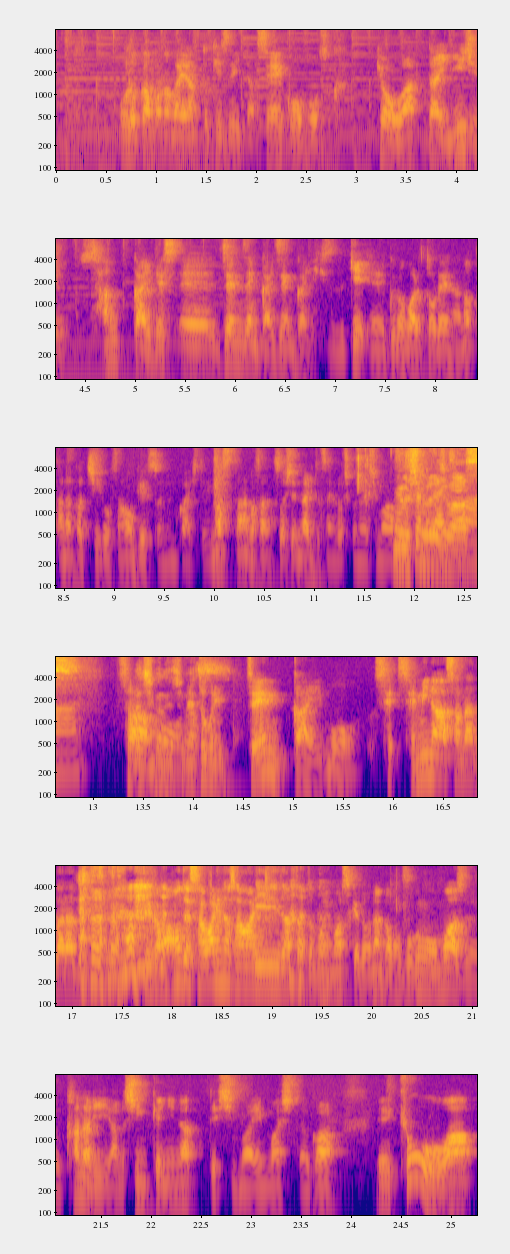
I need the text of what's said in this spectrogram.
愚か者がやっと気づいた成功法則。今日は第23回です、えー、前々回前回に引き続き、えー、グローバルトレーナーの田中千尋さんをゲストに迎えしています。田中さんそして成田さんよろしくお願いします。よろしくお願いしますさあ、もうね、特に前回もうセセミナーさながらで、っていうか、まあ本当に触りの触りだったと思いますけど、なんかもう僕も思わずかなりあの真剣になってしまいましたが、えー、今日は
